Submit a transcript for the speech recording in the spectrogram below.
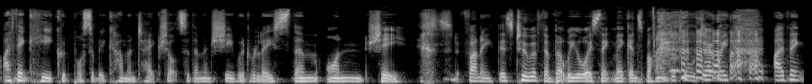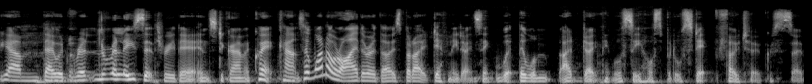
I think he could possibly come and take shots of them, and she would release them on she. Isn't it funny? There's two of them, but we always think Meghan's behind it all, don't we? I think um, they would re- release it through their Instagram account. So one or either of those, but I definitely don't think there will. I don't think we'll see hospital step photos. So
